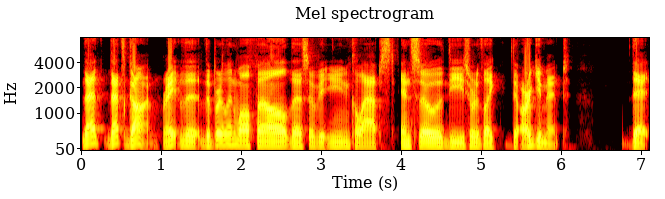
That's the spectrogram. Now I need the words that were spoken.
that that's gone right the the berlin wall fell the soviet union collapsed and so the sort of like the argument that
